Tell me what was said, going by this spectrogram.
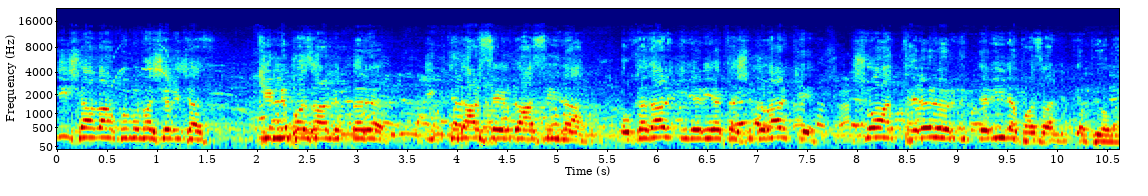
İnşallah bunu başaracağız. Kirli pazarlıkları iktidar sevdasıyla o kadar ileriye taşıdılar ki şu an terör örgütleriyle pazarlık yapıyorlar.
